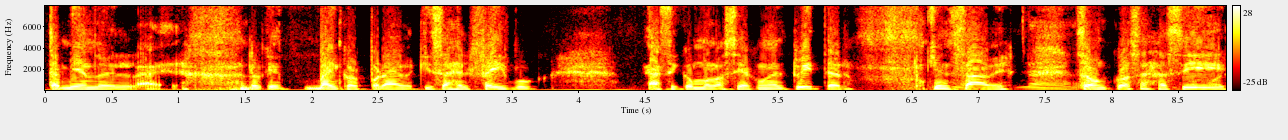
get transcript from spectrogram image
también lo que va a incorporar quizás el Facebook, así como lo hacía con el Twitter, quién sabe. Son cosas así,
